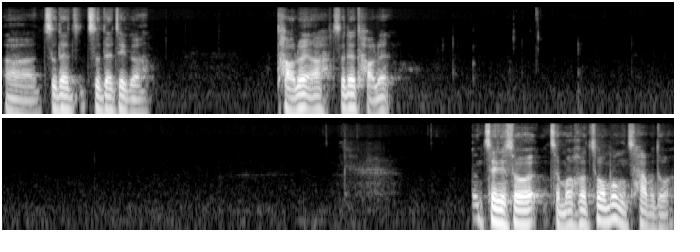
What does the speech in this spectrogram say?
呃，值得值得这个讨论啊，值得讨论。这里说怎么和做梦差不多？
